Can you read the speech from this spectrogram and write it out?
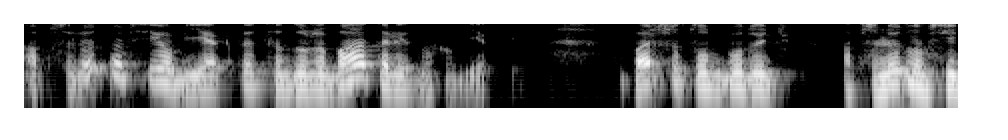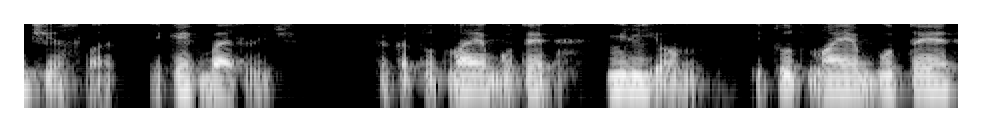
абсолютно всі об'єкти це дуже багато різних об'єктів. По-перше, тут будуть абсолютно всі числа, яких безліч. Наприклад, тут має бути мільйон, і тут має бути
